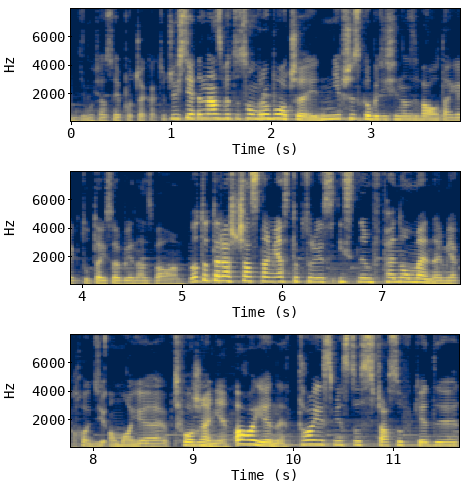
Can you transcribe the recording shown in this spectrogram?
będzie musiała sobie poczekać. Oczywiście te nazwy to są robocze, nie wszystko będzie się nazywało tak, jak tutaj sobie nazwałam. No to teraz czas na miasto, które jest istnym fenomenem, jak chodzi o moje tworzenie. O jeny, to jest miasto z czasów, kiedy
